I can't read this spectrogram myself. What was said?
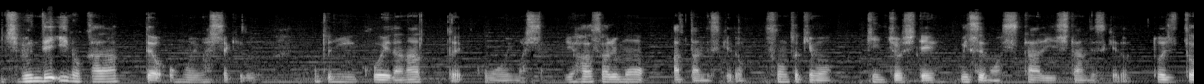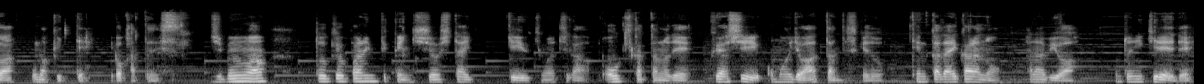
自分でいいのかなって思いましたけど、本当に光栄だなって思いました。リハーサルもあったんですけど、その時も緊張してミスもしたりしたんですけど、当日はうまくいってよかったです。自分は東京パラリンピックに出場したいっていう気持ちが大きかったので、悔しい思い出はあったんですけど、天下台からの花火は本当に綺麗で、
